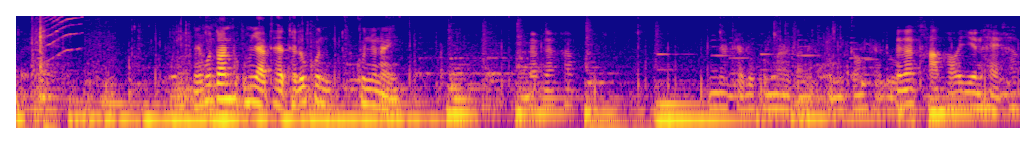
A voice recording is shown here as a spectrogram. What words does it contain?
เปิดไหนคุณตอนผมอยากถ่ายถ่ายรูปคุณคุณอยู่ไหนแป๊บนะครับผมอยากถ่ายรูปคุณมากตอนนี้ผมมีกล้องถ่ายรูปไม่ต้องถามเขาว่ายืนไหนครับ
